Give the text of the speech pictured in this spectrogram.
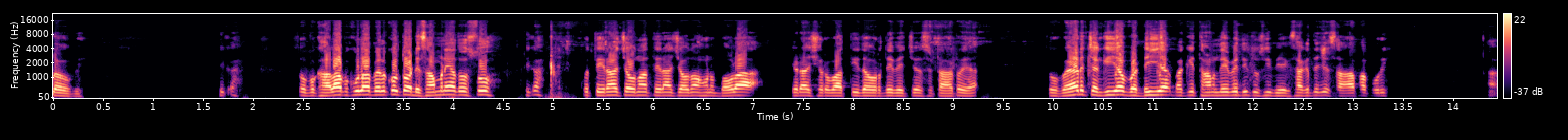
ਲਓ ਵੀ ਠੀਕ ਆ? ਸੋ ਬਖਾਲਾ ਬਖੂਲਾ ਬਿਲਕੁਲ ਤੁਹਾਡੇ ਸਾਹਮਣੇ ਆ ਦੋਸਤੋ, ਠੀਕ ਆ? ਕੋਈ 13 14 13 14 ਹੁਣ ਬੌਲਾ ਜਿਹੜਾ ਸ਼ੁਰੂਆਤੀ ਦੌਰ ਦੇ ਵਿੱਚ ਸਟਾਰਟ ਹੋਇਆ। ਸੋ ਵੈੜ ਚੰਗੀ ਆ, ਵੱਡੀ ਆ, ਬਾਕੀ ਥਣ ਦੇਵੇ ਦੀ ਤੁਸੀਂ ਵੇਖ ਸਕਦੇ ਜੇ ਸਾਫ਼ ਆ ਪੂਰੀ। ਆ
